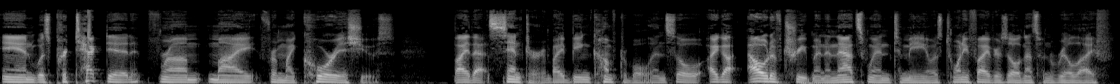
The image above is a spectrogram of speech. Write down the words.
and was protected from my from my core issues by that center and by being comfortable. And so I got out of treatment, and that's when, to me, I was 25 years old, and that's when real life,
